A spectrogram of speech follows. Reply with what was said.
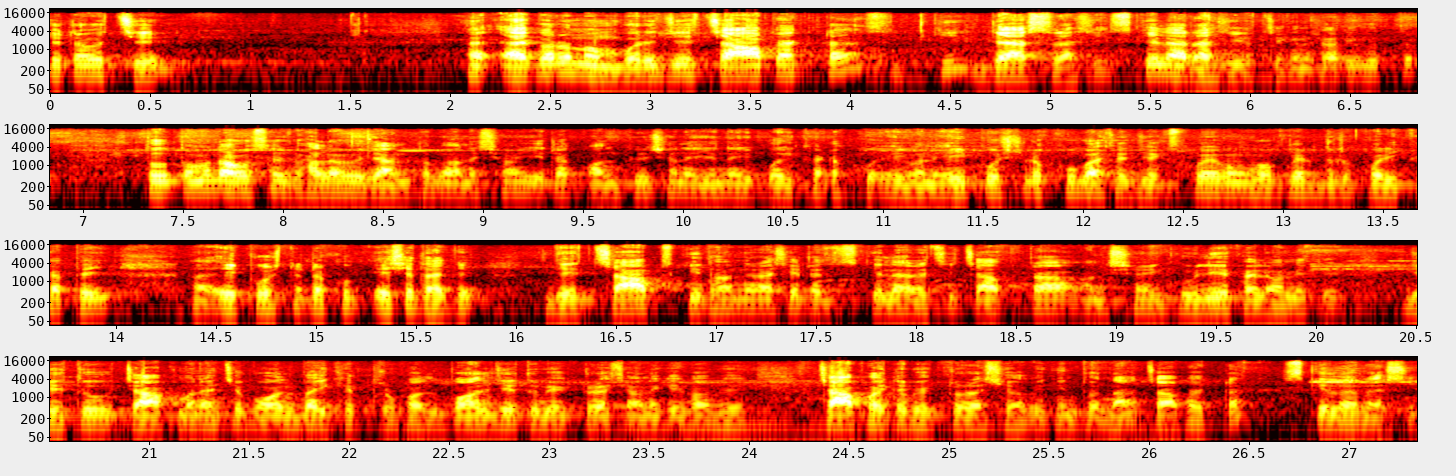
সেটা হচ্ছে হ্যাঁ এগারো নম্বরে যে চাপ একটা কি? ড্যাশ রাশি স্কেলার রাশি হচ্ছে এখানে সঠিক উত্তর। তো তোমাদের অবশ্যই ভালোভাবে জানতে হবে। অনেক সময় এটা কনফিউশন এই জন্য এই পরীক্ষাটা মানে এই প্রশ্নটা খুব আছে জেক্সপো এবং ভোগলের দুটো পরীক্ষাতেই এই প্রশ্নটা খুব এসে থাকে যে চাপ কী ধরনের আছে, এটা স্কেলার আছে, চাপটা অনেক সময় গুলিয়ে ফেলে অনেকে। যেহেতু চাপ মানে হচ্ছে বল বাই ক্ষেত্রফল। বল যেহেতু ভেক্টর আছে অনেকে ভাবে চাপ হয়তো ভেক্টর রাশি হবে, কিন্তু না, চাপ একটা স্কেলার রাশি।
